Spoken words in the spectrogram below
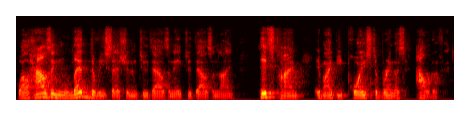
While housing led the recession in 2008, 2009, this time it might be poised to bring us out of it.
